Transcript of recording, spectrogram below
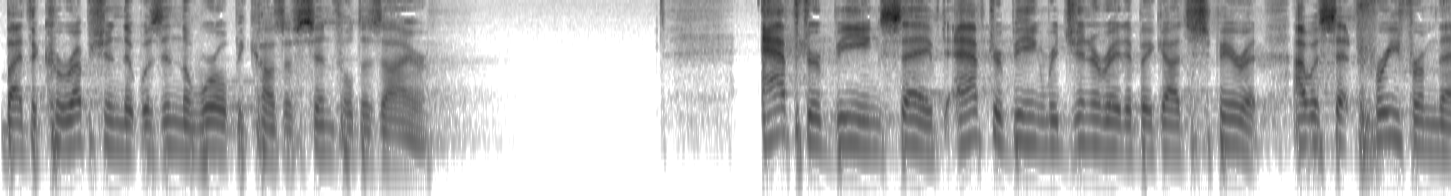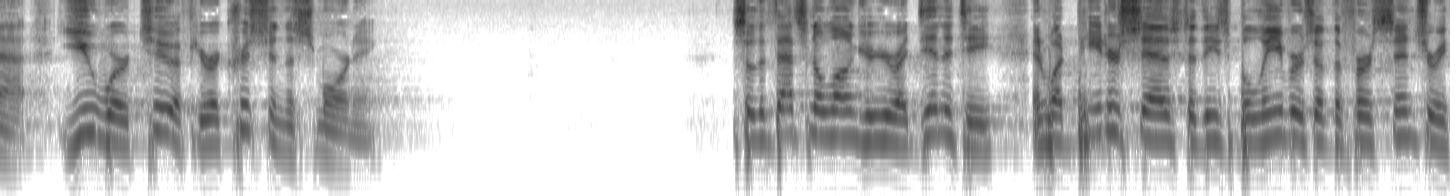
by the corruption that was in the world because of sinful desire. after being saved, after being regenerated by God's Spirit. I was set free from that. You were too if you're a Christian this morning. So that that's no longer your identity. And what Peter says to these believers of the first century,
